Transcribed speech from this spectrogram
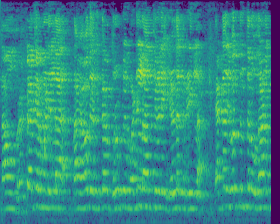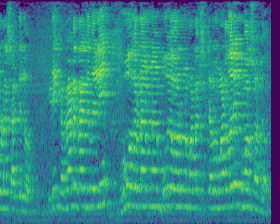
ನಾವು ಭ್ರಷ್ಟಾಚಾರ ಮಾಡಿಲ್ಲ. ನಾವು ಯಾವುದೇ ಅಧಿಕಾರ ದುರುಪಯೋಗ ಮಾಡಿಲ್ಲ ಅಂತ ಹೇಳಿ ಹೇಳಕ್ ಯಾಕಂದ್ರೆ ಇವತ್ತಿನ ಉದಾಹರಣೆ ಕೊಡಕ್ಕೆ ಸಾಧ್ಯ ಇಲ್ಲ ಇಡೀ ಕರ್ನಾಟಕ ರಾಜ್ಯದಲ್ಲಿ ಭೂ ಹಗರಣವನ್ನ ಭೂ ವ್ಯವಹಾರವನ್ನು ಮಾಡಕ್ಕೆ ಚಾಲು ಮಾಡಿದವರೇ ಕುಮಾರಸ್ವಾಮಿ ಅವರು.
